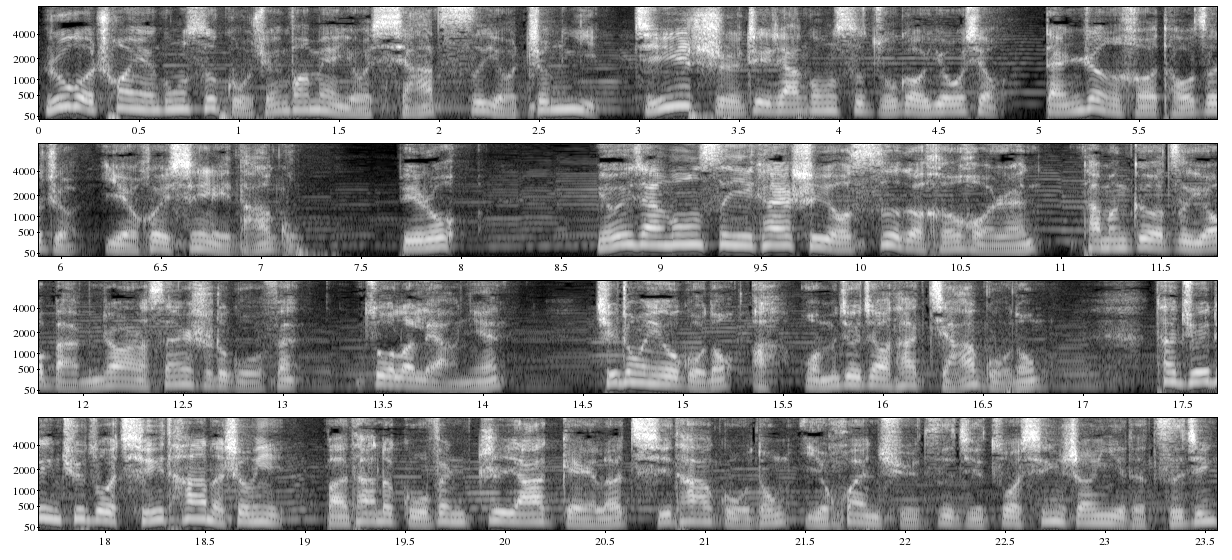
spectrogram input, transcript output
如果创业公司股权方面有瑕疵、有争议，即使这家公司足够优秀，但任何投资者也会心里打鼓。比如，有一家公司一开始有四个合伙人，他们各自有百分之二三十的股份，做了两年，其中一个股东啊，我们就叫他假股东，他决定去做其他的生意，把他的股份质押给了其他股东，以换取自己做新生意的资金。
